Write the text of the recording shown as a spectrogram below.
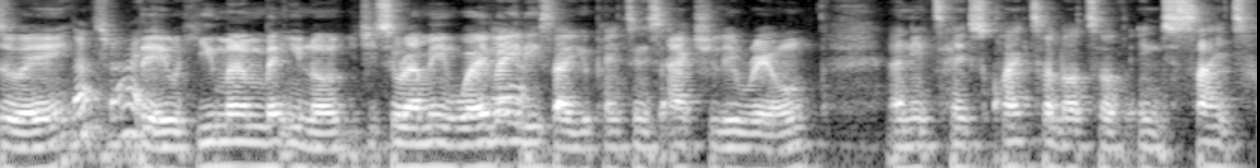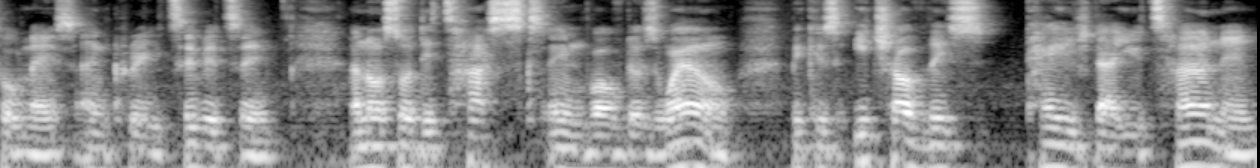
to it. That's right. The human you know, you see what I mean? Whatever it Yeah. is that you're painting is actually real and it takes quite a lot of insightfulness and creativity and also the tasks involved as well because each of these page that you turn in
